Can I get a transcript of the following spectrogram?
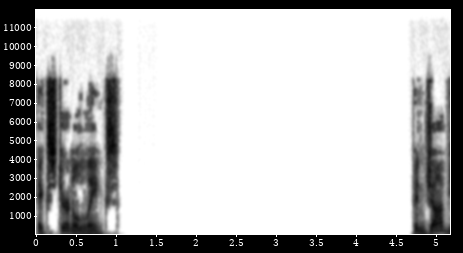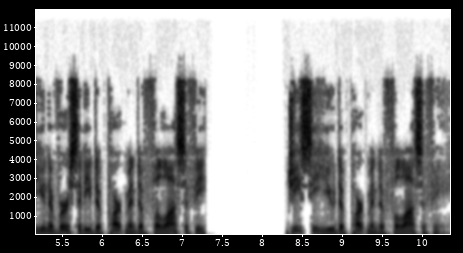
External links Punjab University Department of Philosophy GCU Department of Philosophy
